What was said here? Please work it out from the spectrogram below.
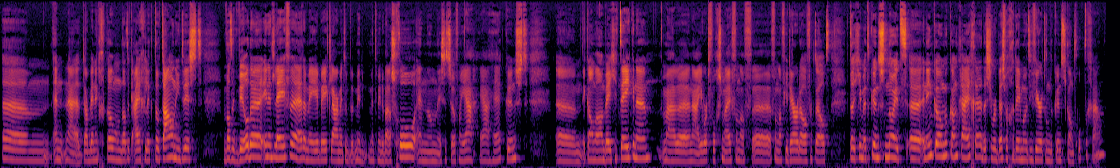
Um, en nou, daar ben ik gekomen omdat ik eigenlijk totaal niet wist wat ik wilde in het leven. Hè, dan ben je, ben je klaar met de, met, met de middelbare school en dan is het zo van ja, ja hè, kunst. Um, ik kan wel een beetje tekenen, maar uh, nou, je wordt volgens mij vanaf, uh, vanaf je derde al verteld dat je met kunst nooit uh, een inkomen kan krijgen. Dus je wordt best wel gedemotiveerd om de kunstkant op te gaan.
